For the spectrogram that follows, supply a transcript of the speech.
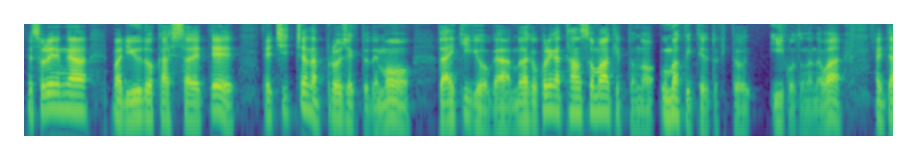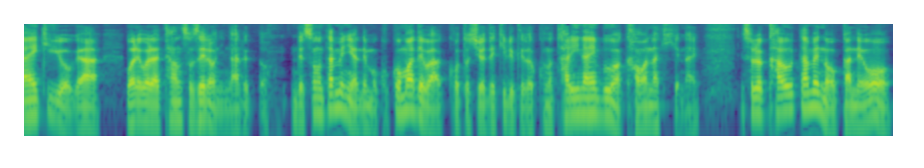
でそれがま流動化されてでちっちゃなプロジェクトでも大企業が、だからこれが炭素マーケットのうまくいってる時といいことなのは、大企業が我々は炭素ゼロになると。で、そのためにはでもここまでは今年はできるけど、この足りない分は買わなきゃいけない。それを買うためのお金を、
